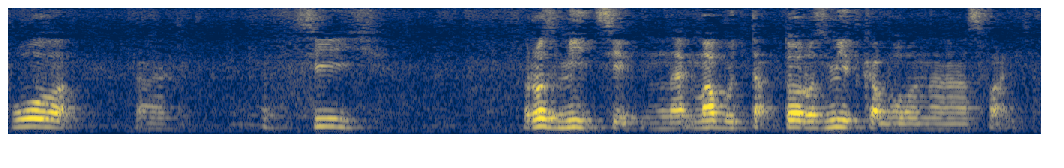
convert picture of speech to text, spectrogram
по е, цій розмітці. Мабуть, так, то розмітка була на асфальті.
